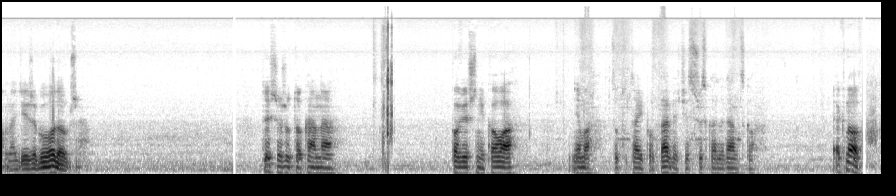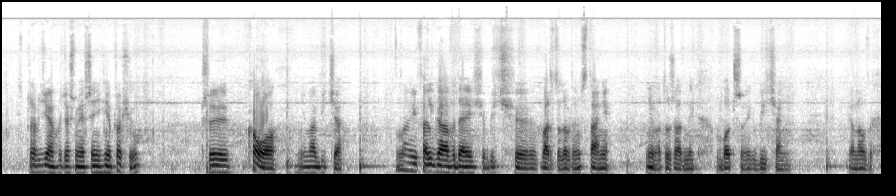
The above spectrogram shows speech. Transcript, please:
Mam nadzieję, że było dobrze. Tu jeszcze rzut oka na powierzchnię koła. Nie ma co tutaj poprawiać, jest wszystko elegancko. Jak nowe. Sprawdziłem, chociaż mnie jeszcze nikt nie prosił, czy koło nie ma bicia. No i felga wydaje się być e, w bardzo dobrym stanie. Nie ma tu żadnych bocznych bić ani pionowych.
